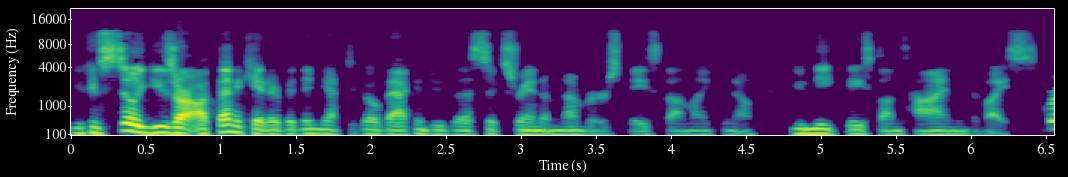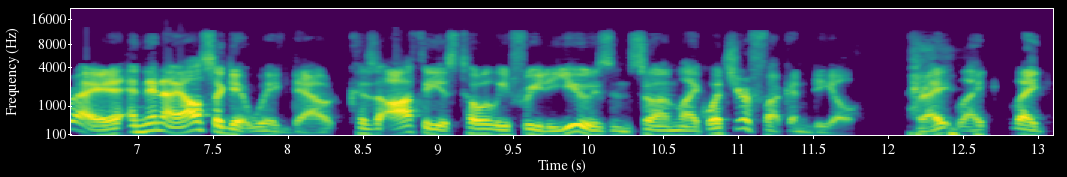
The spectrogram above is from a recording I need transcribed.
you can still use our authenticator, but then you have to go back and do the six random numbers based on like, you know, unique based on time and device. Right. And then I also get wigged out because Authy is totally free to use. And so I'm like, what's your fucking deal? Right. like, like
